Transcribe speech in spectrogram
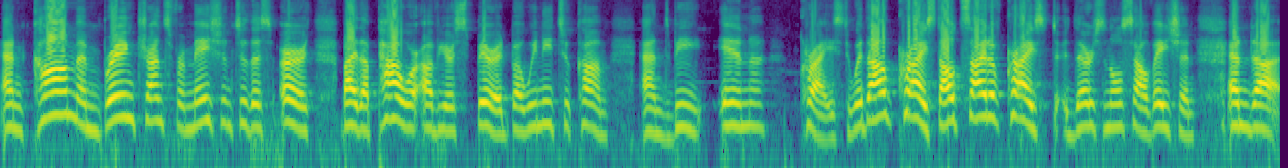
and come and bring transformation to this earth by the power of your Spirit. But we need to come and be in Christ. Without Christ, outside of Christ, there's no salvation. And uh,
